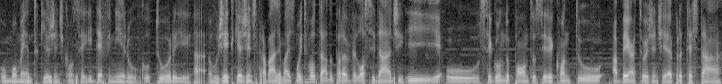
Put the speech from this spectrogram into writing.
um momento que a gente consegue definir o cultura e ah, o jeito que a gente trabalha, mas muito voltado para a velocidade e o segundo ponto seria quanto aberto a gente é para testar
